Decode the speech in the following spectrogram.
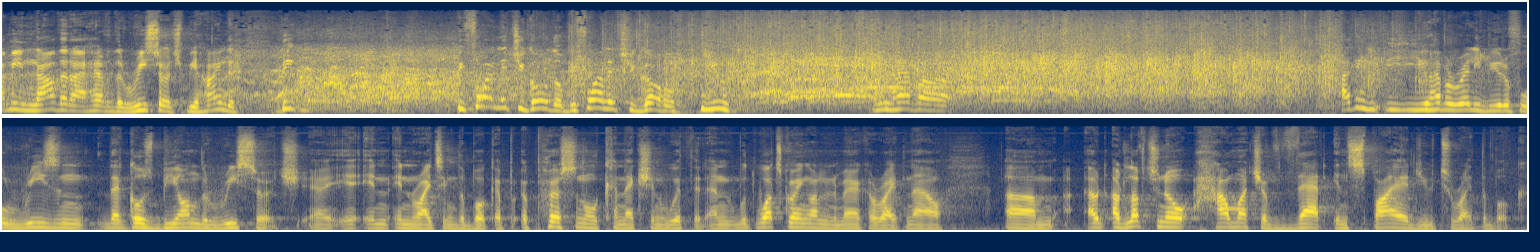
I mean, now that I have the research behind it. Be, before I let you go, though, before I let you go, you, you have a. I think you have a really beautiful reason that goes beyond the research uh, in, in writing the book, a, a personal connection with it. And with what's going on in America right now, um, I'd, I'd love to know how much of that inspired you to write the book.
